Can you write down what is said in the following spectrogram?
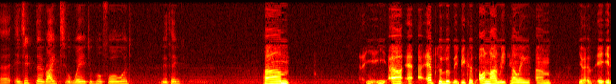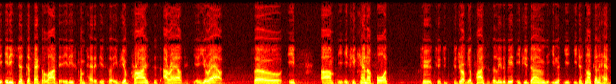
uh, is it the right way to go forward? Do you think? Um, uh, absolutely, because online retailing, um, you know, it, it, it is just a fact of life that it is competitive. So if your prices are out, you're out. So if um, if you can afford to, to, to, drop your prices a little bit, if you don't, you, you- you're just not going to have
